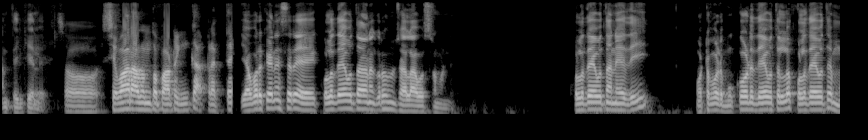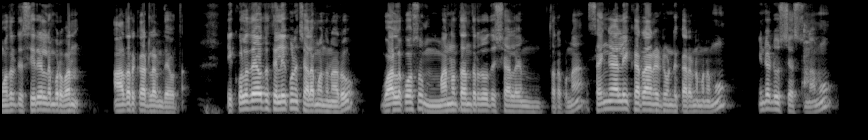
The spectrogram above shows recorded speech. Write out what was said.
అంత ఇంకేం లేదు. సో శివారాధనతో పాటు ఇంకా ప్రత్యేక ఎవరికైనా సరే కులదేవత అనుగ్రహం చాలా అవసరం అండి. కులదేవత అనేది మొట్టమొదటి ముక్కోడి దేవతల్లో కులదేవతే మొదటి serial number one Aadhaar card లాంటి దేవత. ఈ కులదేవత తెలియకుండా చాలామంది ఉన్నారు. వాళ్ళ కోసం మన తంత్ర జ్యోతిషాలయం తరపున సంగాలి కర్ర అనేటువంటి కర్రను మనము ఇంట్రడ్యూస్ చేస్తున్నాము.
